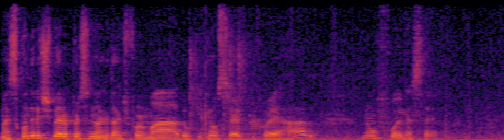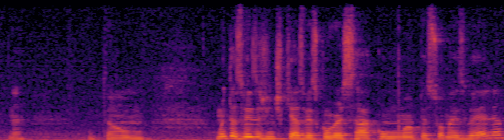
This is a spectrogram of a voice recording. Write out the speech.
Mas quando eles tiveram a personalidade formada, o que é o certo e o que foi errado, não foi nessa época. Né? Então, muitas vezes a gente quer às vezes conversar com uma pessoa mais velha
